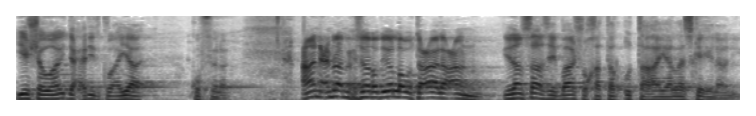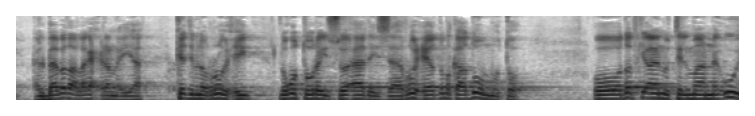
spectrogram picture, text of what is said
iyo shawaahidda xadiidku ayaa ku filan can cimraan bin xuseen radi allahu tacaala canhu idan saasay baashu khatar u tahay alla iska ilaaliyo albaabadaa laga xidhanaya kadibna ruuxii lagu tuuray soo aadaysaa ruuxii marka hadduu muto oo dadkii aynu tilmaannay uu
